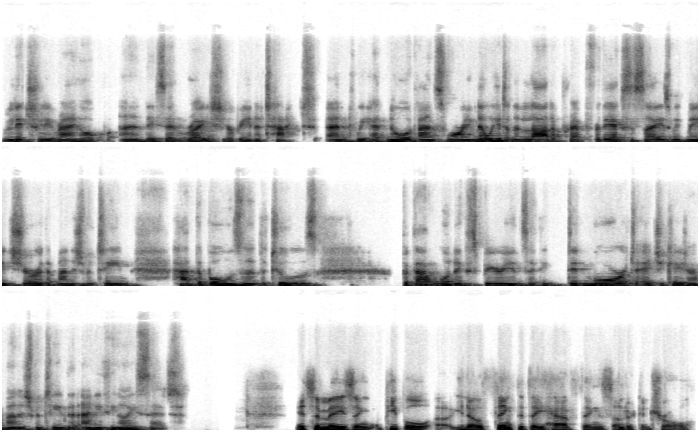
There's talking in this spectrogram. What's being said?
literally rang up and they said, Right, you're being attacked. And we had no advance warning. Now, we had done a lot of prep for the exercise. We'd made sure that management team had the bones and the tools. But that one experience, I think, did more to educate our management team than anything I said it's amazing. People uh, you know think that they have things under control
